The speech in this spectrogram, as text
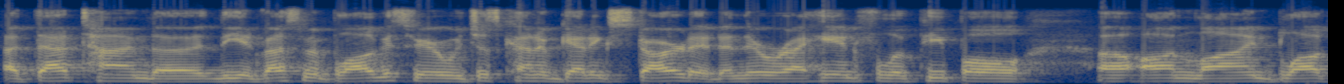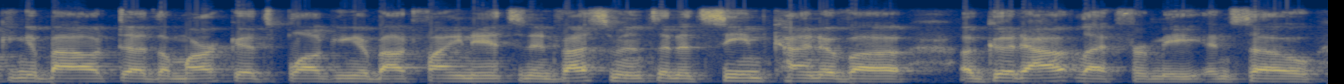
at that time, the the investment blogosphere was just kind of getting started, and there were a handful of people uh, online blogging about uh, the markets, blogging about finance and investments, and it seemed kind of a, a good outlet for me. And so,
